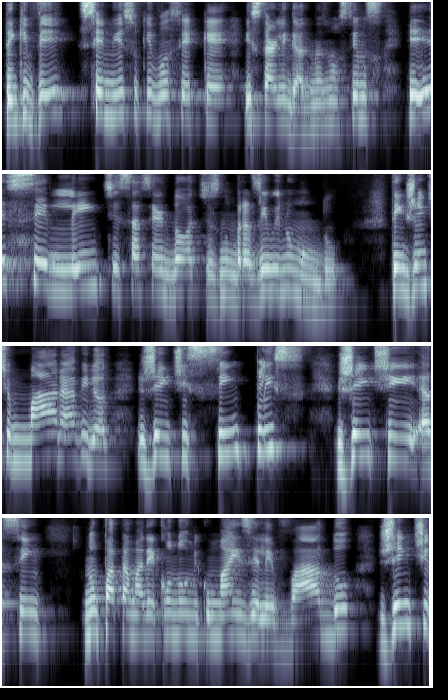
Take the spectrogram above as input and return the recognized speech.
Tem que ver se é nisso que você quer estar ligado. Mas nós temos excelentes sacerdotes no Brasil e no mundo. Tem gente maravilhosa, gente simples, gente assim, num patamar econômico mais elevado, gente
